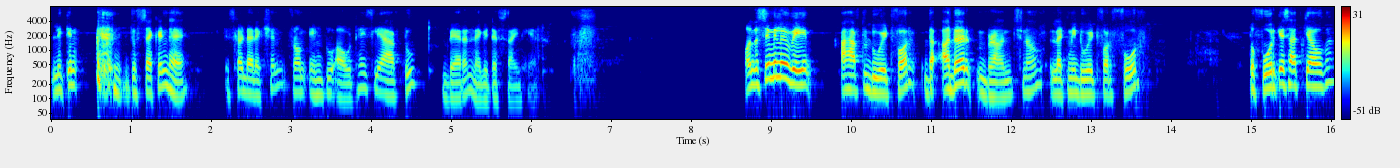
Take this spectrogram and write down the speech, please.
लेकिन जो second है इसका direction from in to out है इसलिए I have to bear a negative sign here. On the similar way, I have to do it for the other branch now. Let me do it for 4. तो 4 के साथ क्या होगा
